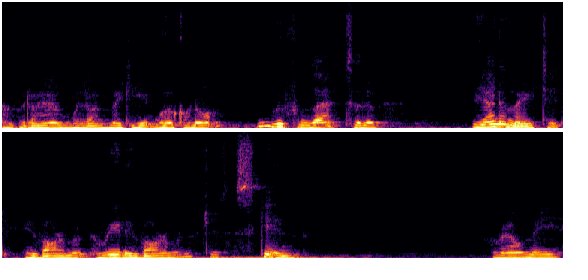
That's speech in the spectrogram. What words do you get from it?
how good I am, whether I'm making it work or not, move from that to the, the animated environment, the real environment, which is the skin around me,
